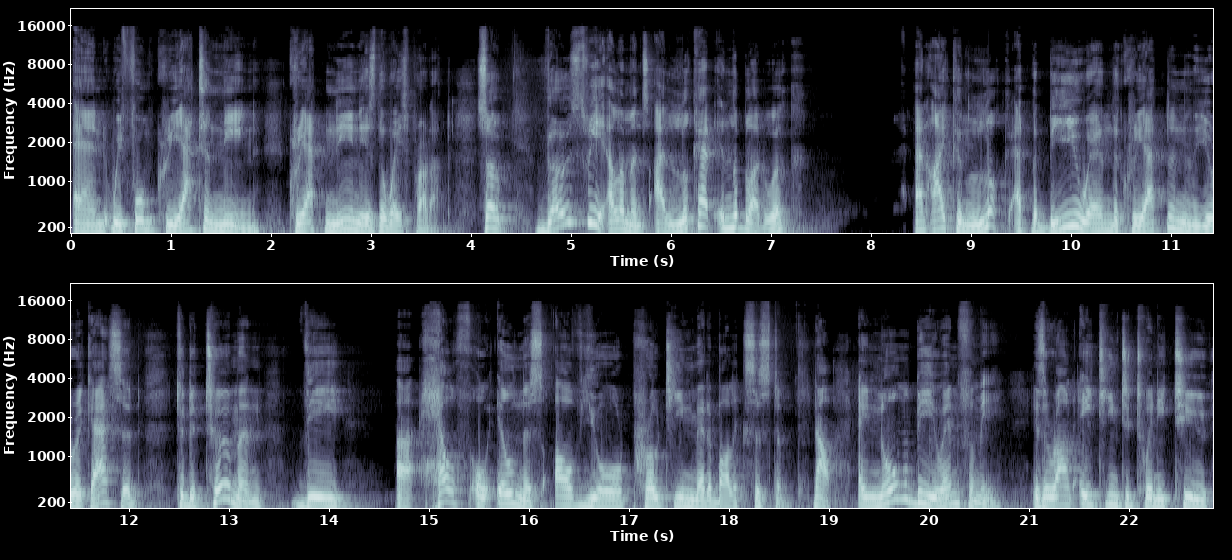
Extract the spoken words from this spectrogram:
and we form creatinine. Creatinine is the waste product. So those three elements I look at in the blood work and I can look at the BUN, the creatinine, and the uric acid to determine the uh, health or illness of your protein metabolic system. Now, a normal BUN for me is around 18 to 22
